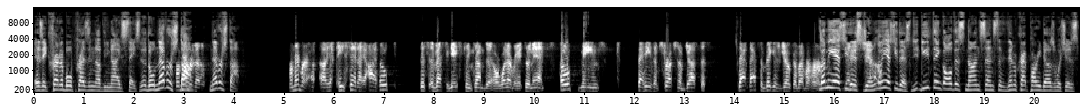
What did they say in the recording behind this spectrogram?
as a credible president of the United States. They'll never stop, never stop remember, uh, he said, I, I hope this investigation can come to, or whatever, to an end. Hope means that he's obstruction of justice. That that's the biggest joke I've ever heard. Let me ask you That this, Jim. Let me ask you this: Do, do you think all this nonsense that the Democrat Party does, which is,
